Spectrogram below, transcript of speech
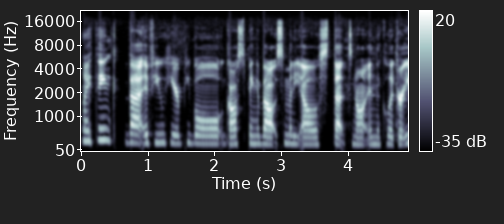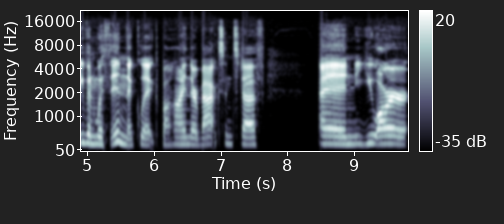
I think that if you hear people gossiping about somebody else that's not in the clique or even within the clique behind their backs and stuff, and you are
